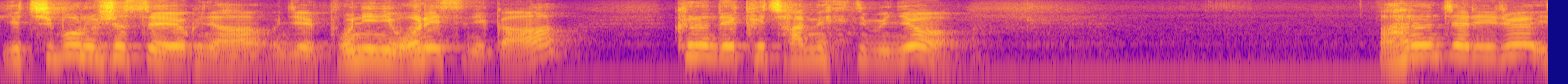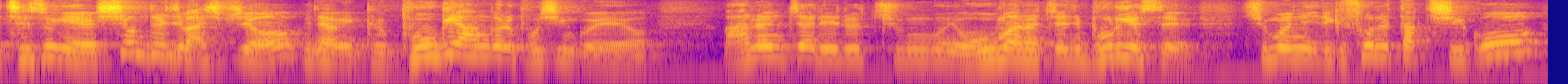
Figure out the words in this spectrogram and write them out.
이게 집어넣으셨어요. 그냥 이제 본인이 원했으니까. 그런데 그 자매님은요. 만 원짜리를 죄송해요. 시험 들지 마십시오. 그냥 그 보게 한 거를 보신 거예요. 만 원짜리를 주머니 5만 원짜리 모르겠어요. 주머니 이렇게 손을 딱 쥐고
